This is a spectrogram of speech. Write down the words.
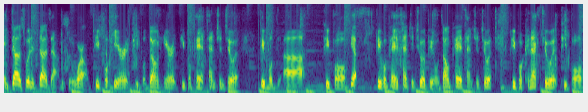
it does what it does out into the world. People hear it, people don't hear it, people pay attention to it, people, uh, people, yep, people pay attention to it, people don't pay attention to it, people connect to it, people,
